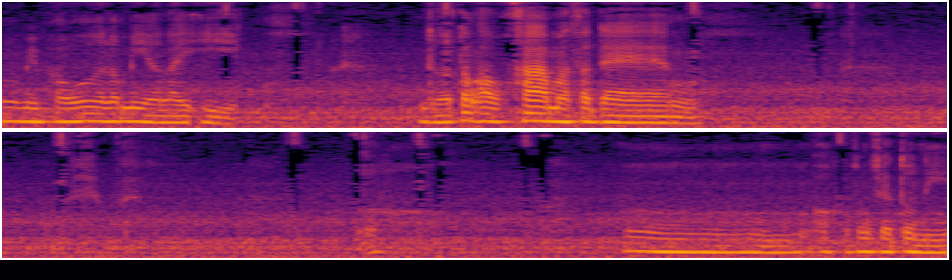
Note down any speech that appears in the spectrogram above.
ามี power แล้วมีอะไรอีก เดี๋ยวเราต้องเอาค่ามาแสดง ออ๋อต้องใช้ตัวนี้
